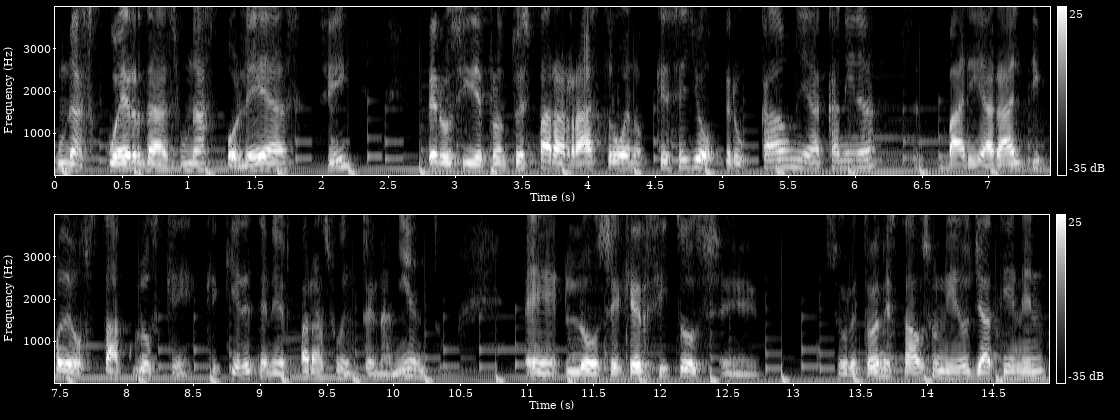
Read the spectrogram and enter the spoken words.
unas cuerdas, unas poleas, ¿sí? Pero si de pronto es para rastro, bueno, qué sé yo, pero cada unidad canina variará el tipo de obstáculos que, quiere tener para su entrenamiento. Eh, los ejércitos, eh, sobre todo en Estados Unidos, ya tienen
